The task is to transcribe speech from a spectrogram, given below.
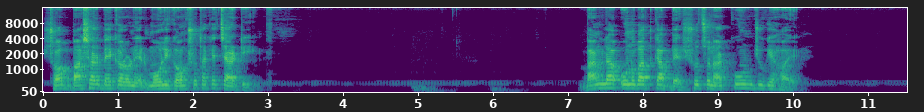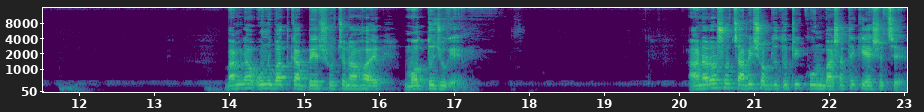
সব ভাষার ব্যাকরণের মৌলিক অংশ থাকে চারটি। বাংলা অনুবাদ কাব্যের সূচনা কোন যুগে হয়? বাংলা অনুবাদ কাব্যের সূচনা হয় মধ্যযুগে। আনারস ও চাবি শব্দ দুটি কোন ভাষা থেকে এসেছে?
